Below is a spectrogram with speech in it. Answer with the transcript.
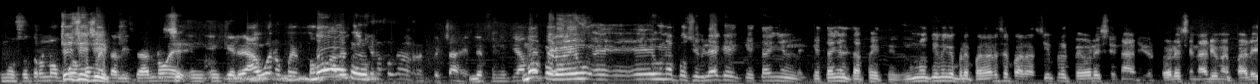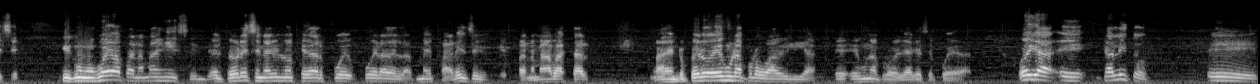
Nosotros no Sí, podemos sí. mentalizarnos Sí. En, en- que, ah, bueno, pues vamos No, a ver pero- el repechaje. Definitivamente. No, pero es, es- es una posibilidad que, que está en el, que está en el tapete. Uno tiene que prepararse para siempre el peor escenario. El peor escenario me parece que como juega Panamá es ese. El peor escenario no es quedar fue- fuera de la... Me parece que Panamá va a estar adentro, pero es una probabilidad. Es, una probabilidad que se puede dar. Oiga, eh, Carlitos, eh,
